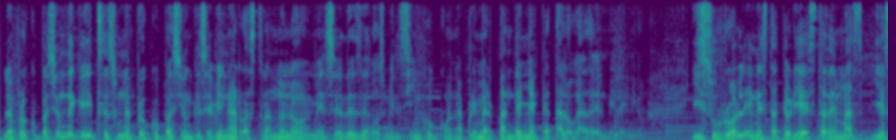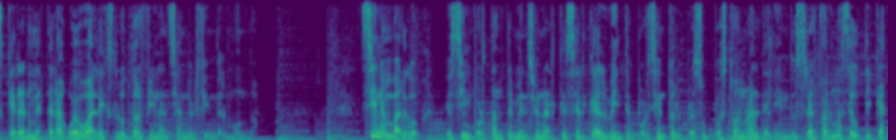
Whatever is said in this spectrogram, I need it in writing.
la preocupación de Gates es una preocupación que se viene arrastrando en la OMS desde 2005 con la primer pandemia catalogada del milenio. Y su rol en esta teoría está de más y es querer meter a huevo al ex Luthor financiando el fin del mundo. Sin embargo, es importante mencionar que cerca del 20% del presupuesto anual de la industria farmacéutica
